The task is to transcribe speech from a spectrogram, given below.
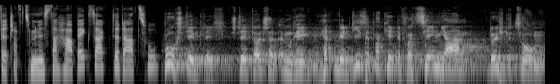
Wirtschaftsminister Habeck sagte dazu, Buchstäblich steht Deutschland im Regen. Hätten wir diese Pakete vor zehn Jahren durchgezogen,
